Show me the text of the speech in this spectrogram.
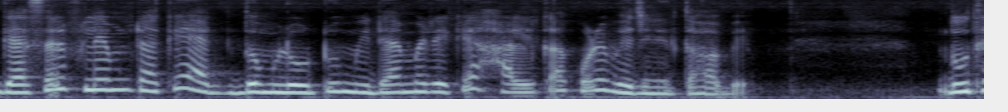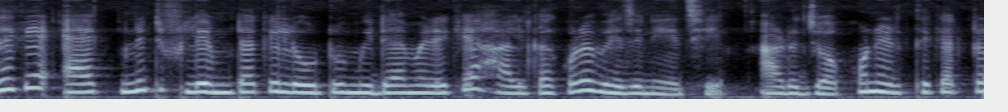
গ্যাসের ফ্লেমটাকে একদম লো টু মিডিয়ামে রেখে হালকা করে ভেজে নিতে হবে। দু থেকে এক মিনিট ফ্লেমটাকে লো টু মিডিয়ামে রেখে হালকা করে ভেজে নিয়েছি। আর যখন এর থেকে একটা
